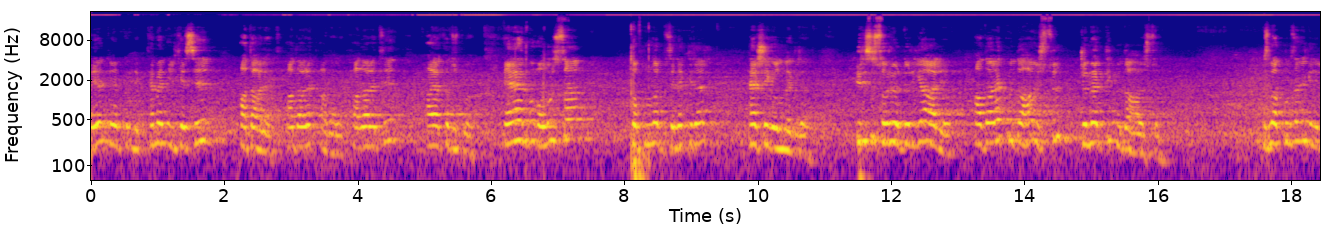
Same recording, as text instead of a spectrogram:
devlet yönetimindeki temel ilkesi adalet. Adalet, adalet. Adaleti ayakta tutmak. Eğer bu olursa toplumlar düzene girer, her şey yoluna girer. Birisi soruyor diyor ya Ali, adalet mi daha üstün, cömertlik mi daha üstün? Bizim aklımıza ne geliyor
